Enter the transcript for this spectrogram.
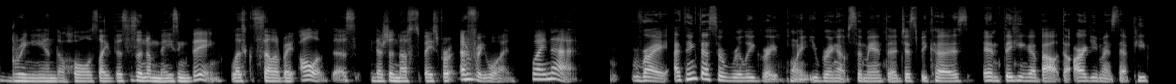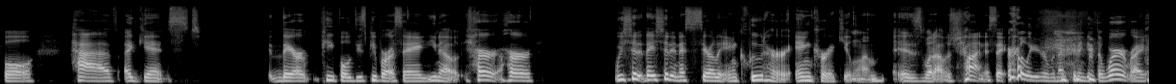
bringing in the whole. It's like this is an amazing thing. Let's celebrate all of this. There's enough space for everyone. Why not? Right. I think that's a really great point you bring up, Samantha, just because in thinking about the arguments that people have against their people, these people are saying, you know, her, her, we should, they shouldn't necessarily include her in curriculum, is what I was trying to say earlier when I couldn't get the word right.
